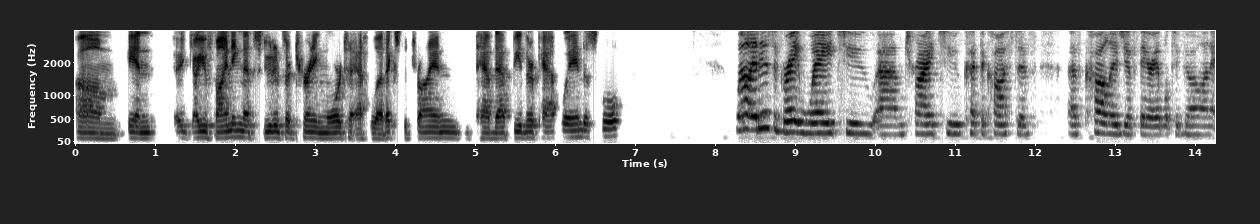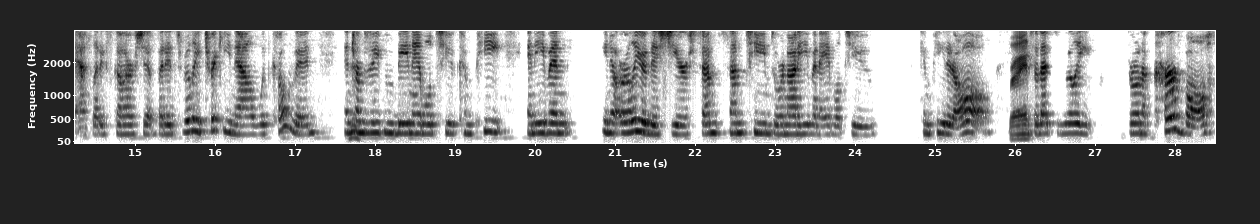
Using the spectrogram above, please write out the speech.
Um, and are you finding that students are turning more to athletics to try and have that be their pathway into school? Well, it is a great way to um, try to cut the cost of, of college if they're able to go on an athletic scholarship, but it's really tricky now with COVID in mm-hmm. terms of even being able to compete and even you know earlier this year some some teams were not even able to compete at all. Right. And so that's really thrown a curveball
